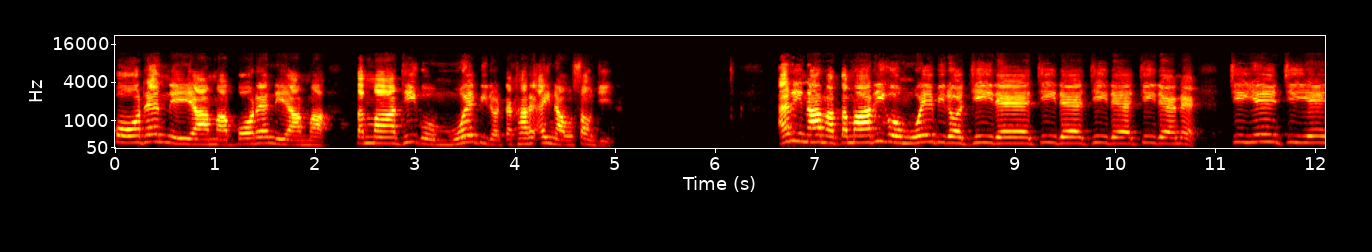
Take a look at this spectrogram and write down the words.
ပေါ်တဲ့နေရာမှာပေါ်တဲ့နေရာမှာတမာတိကိုမွဲပြီးတော့တခါတည်းအဲ့နာကိုစောင့်ကြည့်အဲ့ဒီနာမှာတမာတိကိုမွေးပြီးတော့ကြည်တယ်ကြည်တယ်ကြည်တယ်ကြည်တယ်နဲ့ ကြည်ရင်ကြည်ရင်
